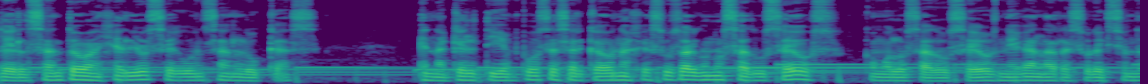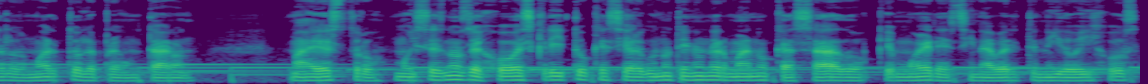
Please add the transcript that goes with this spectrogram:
Del Santo Evangelio según San Lucas. En aquel tiempo se acercaron a Jesús algunos saduceos. Como los saduceos niegan la resurrección de los muertos, le preguntaron, Maestro, Moisés nos dejó escrito que si alguno tiene un hermano casado que muere sin haber tenido hijos,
